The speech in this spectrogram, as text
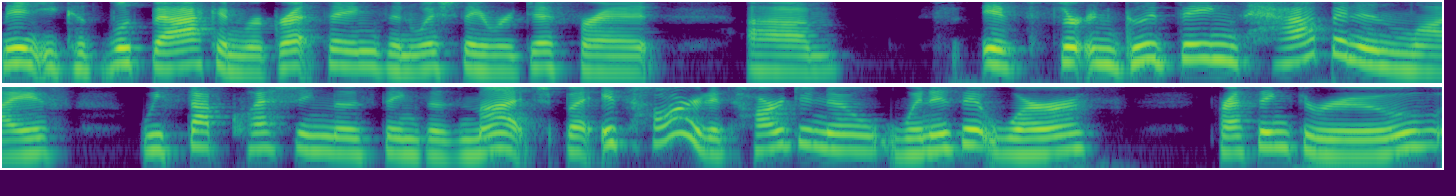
man you could look back and regret things and wish they were different um if certain good things happen in life we stop questioning those things as much but it's hard it's hard to know when is it worth pressing through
